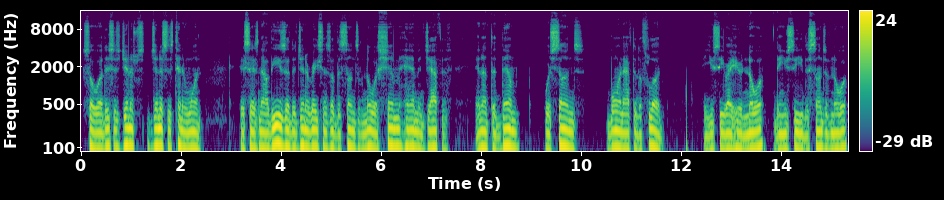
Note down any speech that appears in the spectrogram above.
So uh, this is Genesis, Genesis 10 and 1. It says, Now these are the generations of the sons of Noah, Shem, Ham, and Japheth, and unto them were sons born after the flood. And you see right here Noah, then you see the sons of Noah,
